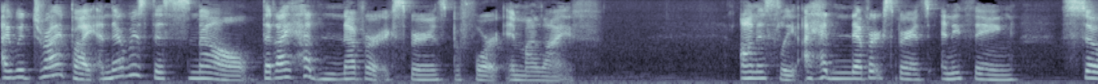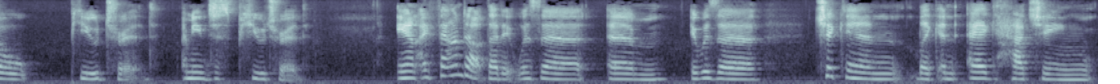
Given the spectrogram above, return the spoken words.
I would drive by, and there was this smell that I had never experienced before in my life. Honestly, I had never experienced anything so putrid. I mean, just putrid. And I found out that it was a um, it was a chicken like an egg hatching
